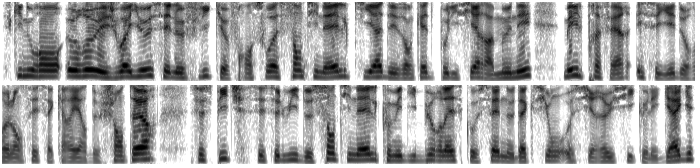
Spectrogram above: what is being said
Ce qui nous rend heureux et joyeux, c'est le flic François Sentinelle qui a des enquêtes policières à mener, mais il préfère essayer de relancer sa carrière de chanteur. Ce speech, c'est celui de Sentinelle, comédie burlesque aux scènes d'action aussi réussies que les gags.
